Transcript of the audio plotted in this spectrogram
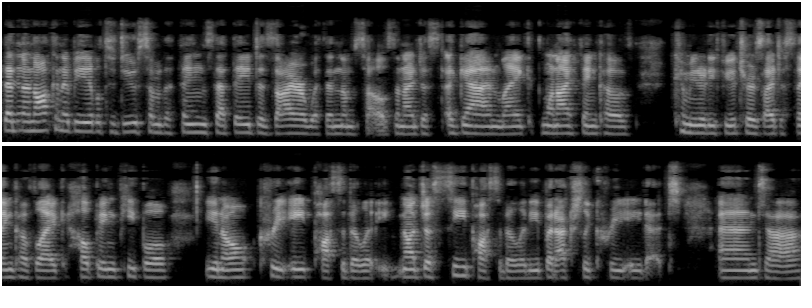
then they're not going to be able to do some of the things that they desire within themselves. And I just, again, like when I think of community futures, I just think of like helping people, you know, create possibility, not just see possibility, but actually create it. And, uh,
